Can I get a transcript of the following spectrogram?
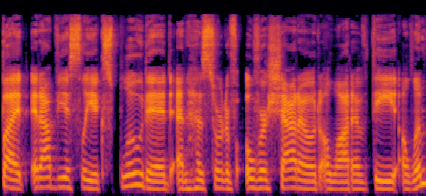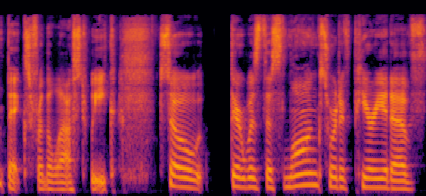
but it obviously exploded and has sort of overshadowed a lot of the Olympics for the last week. So there was this long sort of period of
